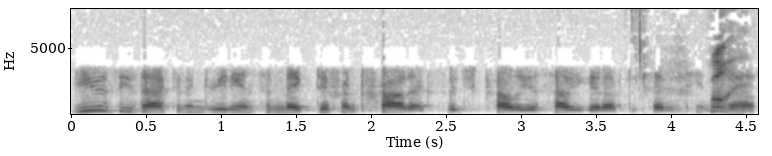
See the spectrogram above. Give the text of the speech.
use these active ingredients and make different products, which probably is how you get up to 17 Well,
